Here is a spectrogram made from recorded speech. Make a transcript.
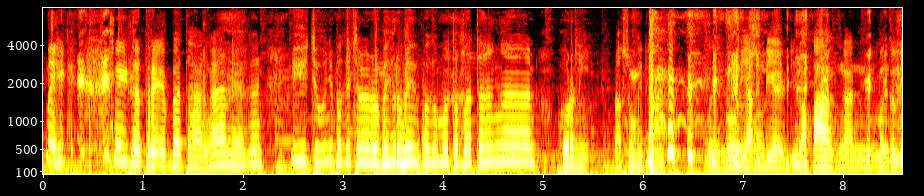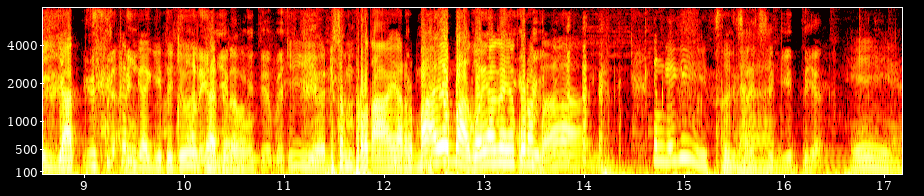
naik naik satra batangan ya kan, ih cowoknya pakai celana robek-robek, pakai motor batangan, horny, langsung gitu, goyang-goyang dia di lapangan menggeliat, kan enggak gitu juga dong, gitu ya, iya disemprot air, mbak ayo mbak goyang aja kurang mbak, kan kayak gitu kan, Sensasi gitu ya. iya,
